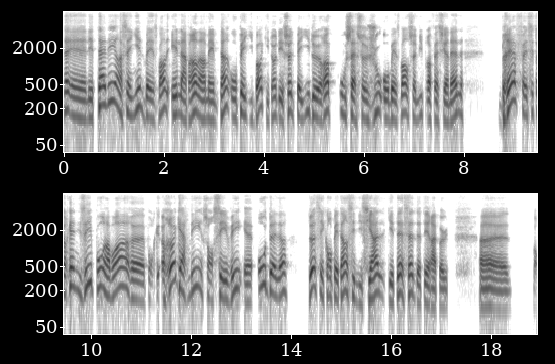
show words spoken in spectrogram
elle est allée enseigner le baseball et l'apprendre en même temps aux Pays-Bas, qui est un des seuls pays d'Europe où ça se joue au baseball semi-professionnel. Bref, elle s'est organisée pour avoir, euh, pour regarder son CV euh, au-delà de ses compétences initiales qui étaient celles de thérapeute. Euh, bon,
